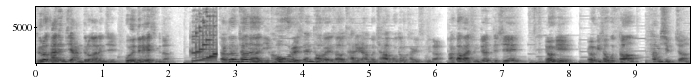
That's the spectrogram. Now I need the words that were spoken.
들어가는지 안 들어가는지 보여드리겠습니다. 자 그럼 저는 이 거울을 센터로 해서 자리를 한번 잡아보도록 하겠습니다 아까 말씀드렸듯이 여기 여기서부터 30전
